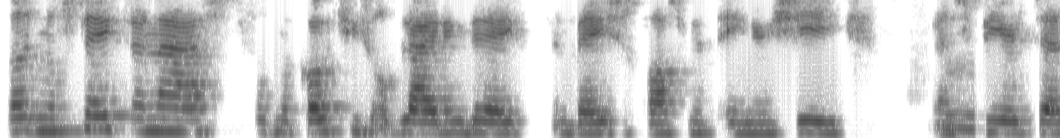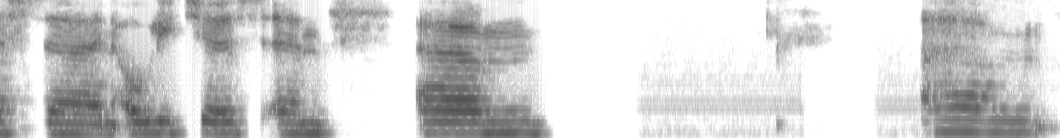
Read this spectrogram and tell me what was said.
Dat ik nog steeds daarnaast bijvoorbeeld mijn coachingsopleiding deed en bezig was met energie en mm. spiertesten en olietjes. En, um, um,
